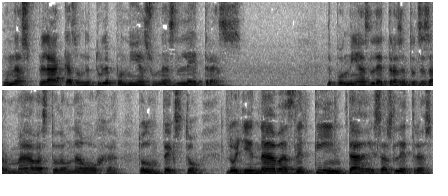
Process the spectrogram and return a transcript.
unas placas donde tú le ponías unas letras, le ponías letras, entonces armabas toda una hoja, todo un texto, lo llenabas de tinta, esas letras,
